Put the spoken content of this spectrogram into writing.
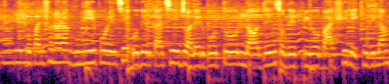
হরে। গোপাল সোনারা ঘুমিয়ে পড়েছে, ওদের কাছে জলের বোতল, লজেন্স, ওদের প্রিয় বাসি রেখে দিলাম।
